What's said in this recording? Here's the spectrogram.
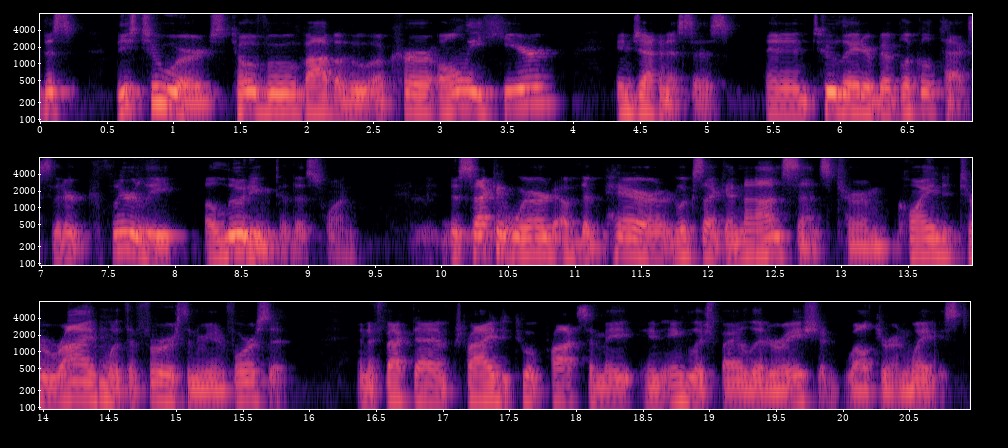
This these two words, tohu vabahu, occur only here in Genesis and in two later biblical texts that are clearly alluding to this one. The second word of the pair looks like a nonsense term coined to rhyme with the first and reinforce it. An effect I have tried to approximate in English by alliteration, welter and waste.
